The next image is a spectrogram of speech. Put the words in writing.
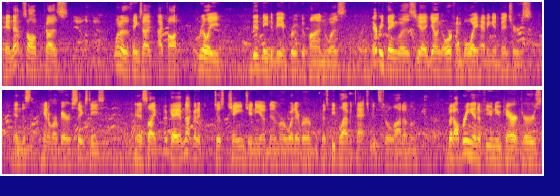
and that was all because one of the things I, I thought really did need to be improved upon was everything was yeah, young orphan boy having adventures in this Hanna-Barbera 60s. And it's like, okay, I'm not going to just change any of them or whatever because people have attachments to a lot of them. But I'll bring in a few new characters.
